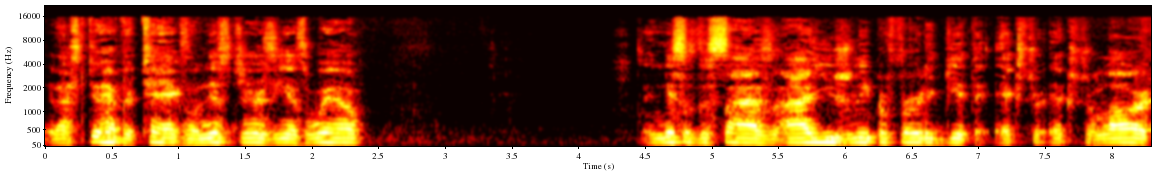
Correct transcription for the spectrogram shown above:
And I still have the tags on this jersey as well. And this is the size I usually prefer to get, the extra, extra large.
